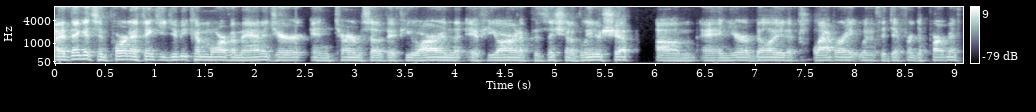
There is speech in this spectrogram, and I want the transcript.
I think it's important. I think you do become more of a manager in terms of if you are in the if you are in a position of leadership um, and your ability to collaborate with the different departments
